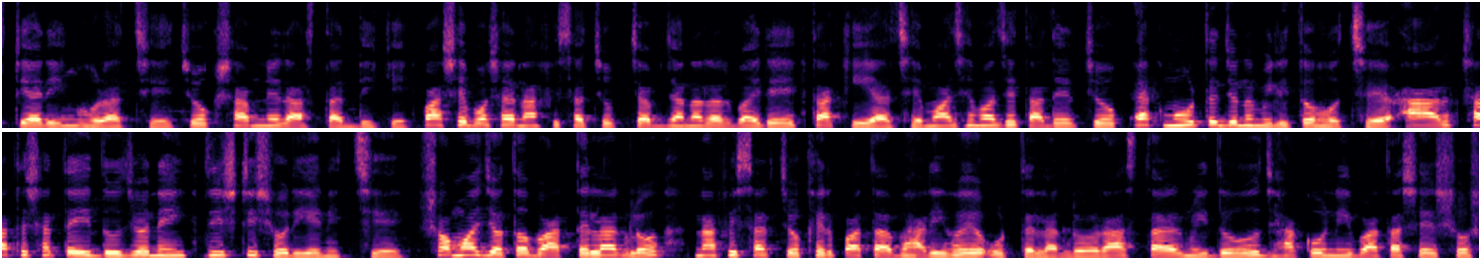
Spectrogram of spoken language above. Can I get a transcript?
স্টিয়ারিং ঘোরাচ্ছে, চোখ সামনে রাস্তার দিকে। পাশে বসা নাফিসা চুপচাপ জানালার বাইরে তাকিয়ে আছে। মাঝে মাঝে তাদের চোখ এক মুহূর্তের জন্য মিলিত হচ্ছে আর সাথে সাথেই দুজনেই দৃষ্টি সরিয়ে নিচ্ছে। সময় যত বাড়তে লাগল, নাফিসার চোখের পাতা ভারী হয়ে উঠতে লাগল। রাস্তার মৃদু ঝাঁকুনি, বাতাসের শোষ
